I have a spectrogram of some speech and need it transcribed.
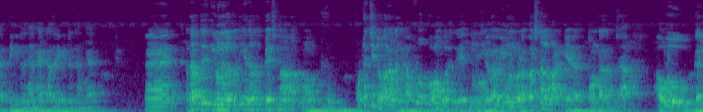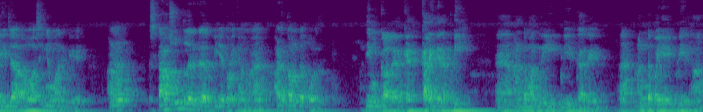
கத்திக்கிட்டு இருக்காங்க கதறிக்கிட்டு இருக்காங்க. அதாவது இவனுங்களை பற்றி ஏதாவது பேசினா பொட்டச்சிட்டு வரானுங்க. அவ்வளோ கோபம் வருது. அதாவது இவனுங்களோட பர்சனல் வாழ்க்கையை தோண்ட ஆரம்பித்தா அவ்வளோ கலீஜா அவ்வளோ அசிங்கமாக இருக்குது ஆனால் ஸ்டா சூத்தில் இருக்க பிய துடைக்காம அடுத்தவன்கிட்ட போகிறது திமுகவில் இருக்க கலைஞர் அப்படி அந்த மந்திரி இப்படி இருக்காரு. அந்த பையன் இப்படி இருக்கான்.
